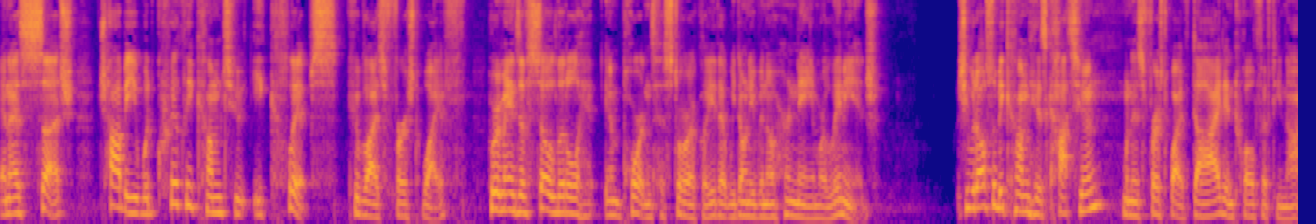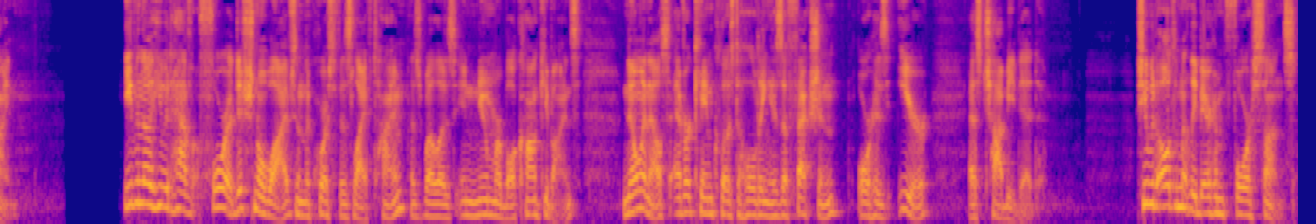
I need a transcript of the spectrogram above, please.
and as such, Chabi would quickly come to eclipse Kublai's first wife, who remains of so little importance historically that we don't even know her name or lineage. She would also become his Khatun when his first wife died in 1259. Even though he would have four additional wives in the course of his lifetime, as well as innumerable concubines, no one else ever came close to holding his affection or his ear as Chabi did. She would ultimately bear him four sons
